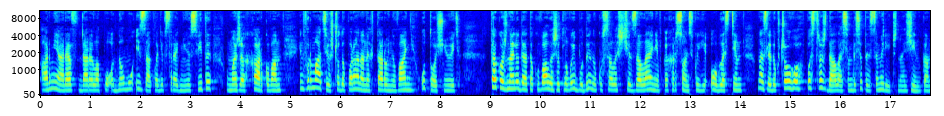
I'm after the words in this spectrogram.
армія РФ вдарила по одному із закладів середньої освіти у межах Харкова. Інформацію щодо поранених та руйнувань уточнюють. Також нелюди атакували житловий будинок у селищі Зеленівка Херсонської області, внаслідок чого постраждала 77-річна жінка.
